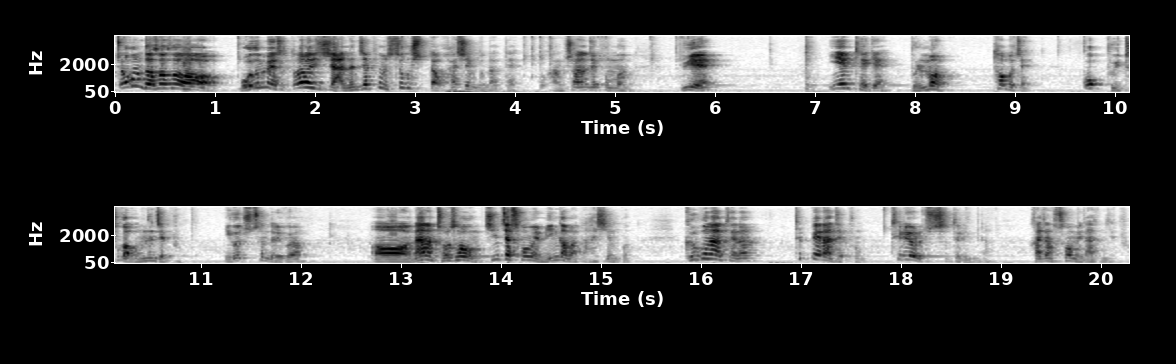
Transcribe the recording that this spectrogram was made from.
조금 더 써서 모든 면에서 떨어지지 않는 제품을 쓰고 싶다고 하시는 분한테 또 강추하는 제품은 위에 EM텍의 불먼 터보젯 꼭 V2가 없는 제품 이걸 추천드리고요. 어 나는 저소음 진짜 소음에 민감하다 하시는 분 그분한테는 특별한 제품 트리오를 추천드립니다. 가장 소음이 낮은 제품.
